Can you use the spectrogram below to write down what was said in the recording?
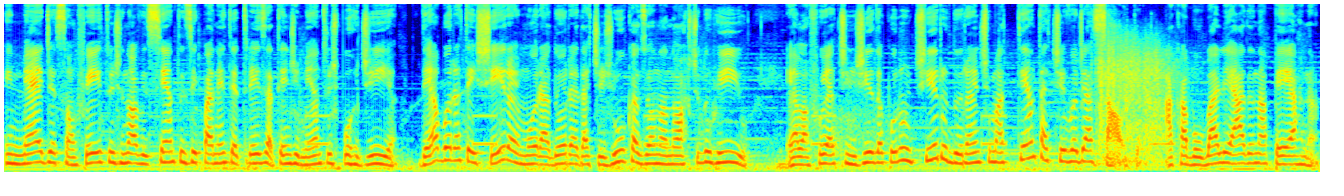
Em média, são feitos 943 atendimentos por dia. Débora Teixeira é moradora da Tijuca, zona norte do Rio. Ela foi atingida por um tiro durante uma tentativa de assalto. Acabou baleada na perna.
